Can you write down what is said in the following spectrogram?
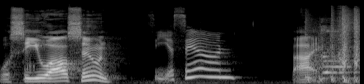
We'll see you all soon. See you soon. Bye.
